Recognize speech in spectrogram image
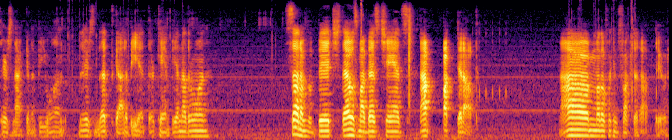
There's not gonna be one. There's that's gotta be it. There can't be another one. Son of a bitch. That was my best chance. I fucked it up. I motherfucking fucked it up, dude.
